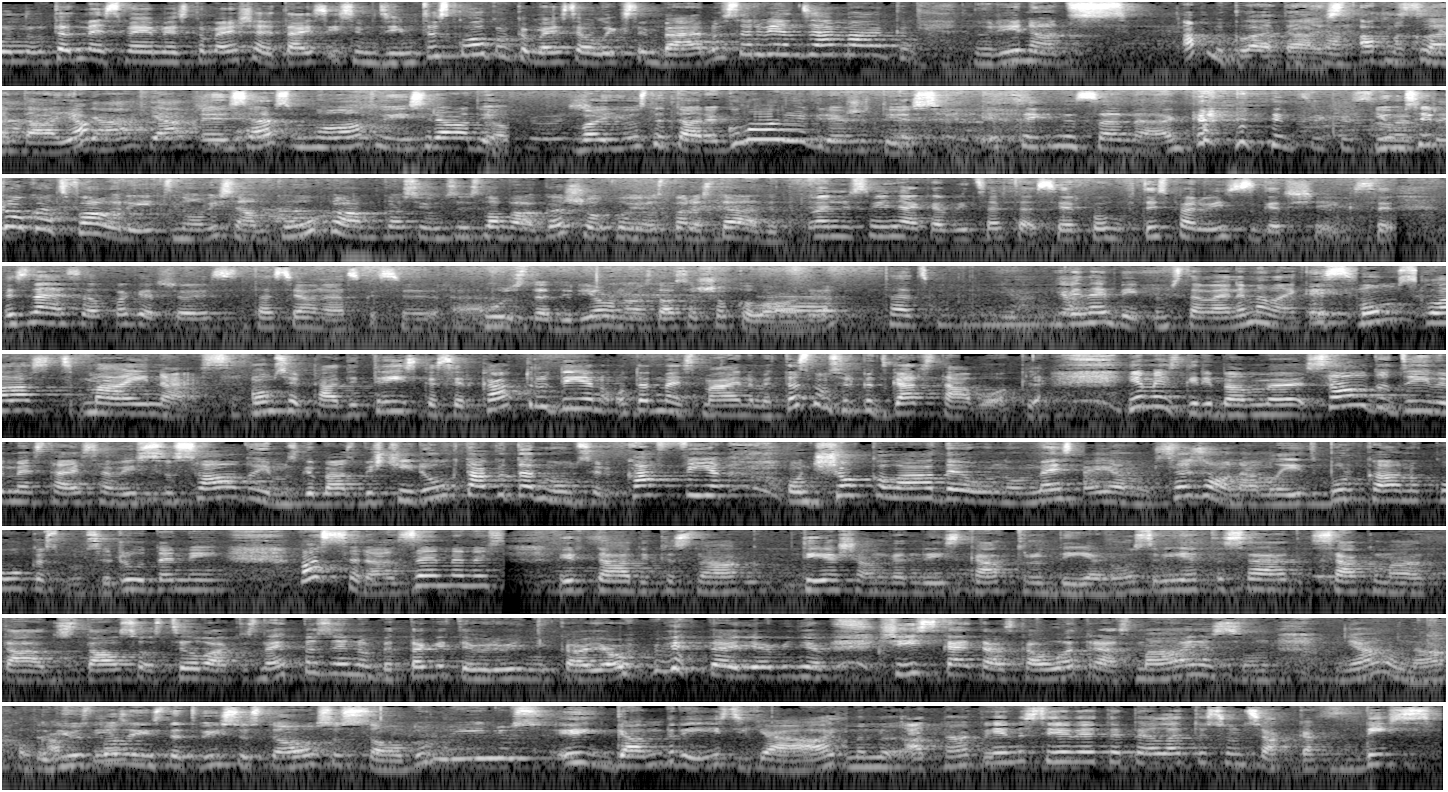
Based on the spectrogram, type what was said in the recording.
Un tad mēs smējamies, ka mēs šeit taisīsim dzimtas koku, ka mēs jau liksim bērnus ar vien zemāk. Nu, ir ienācis apmeklētājs, apmeklētāja. Jā, jā, jā, es esmu no Latvijas rādio. Vai jūs te tā regulāri iegriežaties? Cik nu sanāk? Cik jums ir kaut kāds favorīts no visām kūkām, kas jums vislabāk garšo, ko jūs parasti ēdat? Man vismīļākā bija ceptās ir kūka, vispār visas garšīgas. Ir. Es neesmu vēl pagaršojis tās jaunās, kas ir. Uh, Kuras tad ir jaunās, tās ar šokolādi? Ja? Tāds jā, jā. nebija pirms tam, vai ne? Man liekas, mums klāsts mainās. Mums ir kādi trīs, kas ir katru dienu, un tad mēs mainām. Tas mums ir pēc garstāvokļa. Ja mēs gribam saldu dzīvi, mēs taisām visu saldu. Ja mums gribās bišķiņ rūgtāku, tad mums ir kafija un šokolāde, un, un mēs ejam sezonām līdz burkānu kūkas. Mums ir rudenī, vasarā zemenes. Ir tādi, kas nāk tiešām gandrīz katru dienu uz vietas ēd. Sākumā tādus talsos cilvēkus cilvēkus nepazinu, bet tagad jau ir viņi kā jau vietējie. Viņiem šīs skaitās kā otrās mājas. Un, jā, un nāk, un Tad jūs pazīstat visus tausus saldumīņus? Gandrīz, jā. Man atnāk viena sieviete pie letes un saka, viss,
